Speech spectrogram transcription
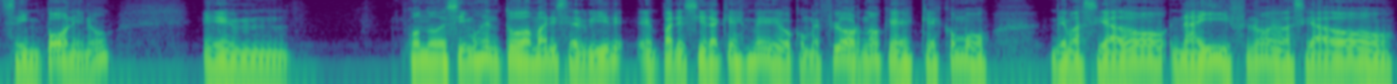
se impone, ¿no? Em, cuando decimos en todo amar y servir, eh, pareciera que es medio come flor, ¿no? Que es, que es como demasiado naif, ¿no? Demasiado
